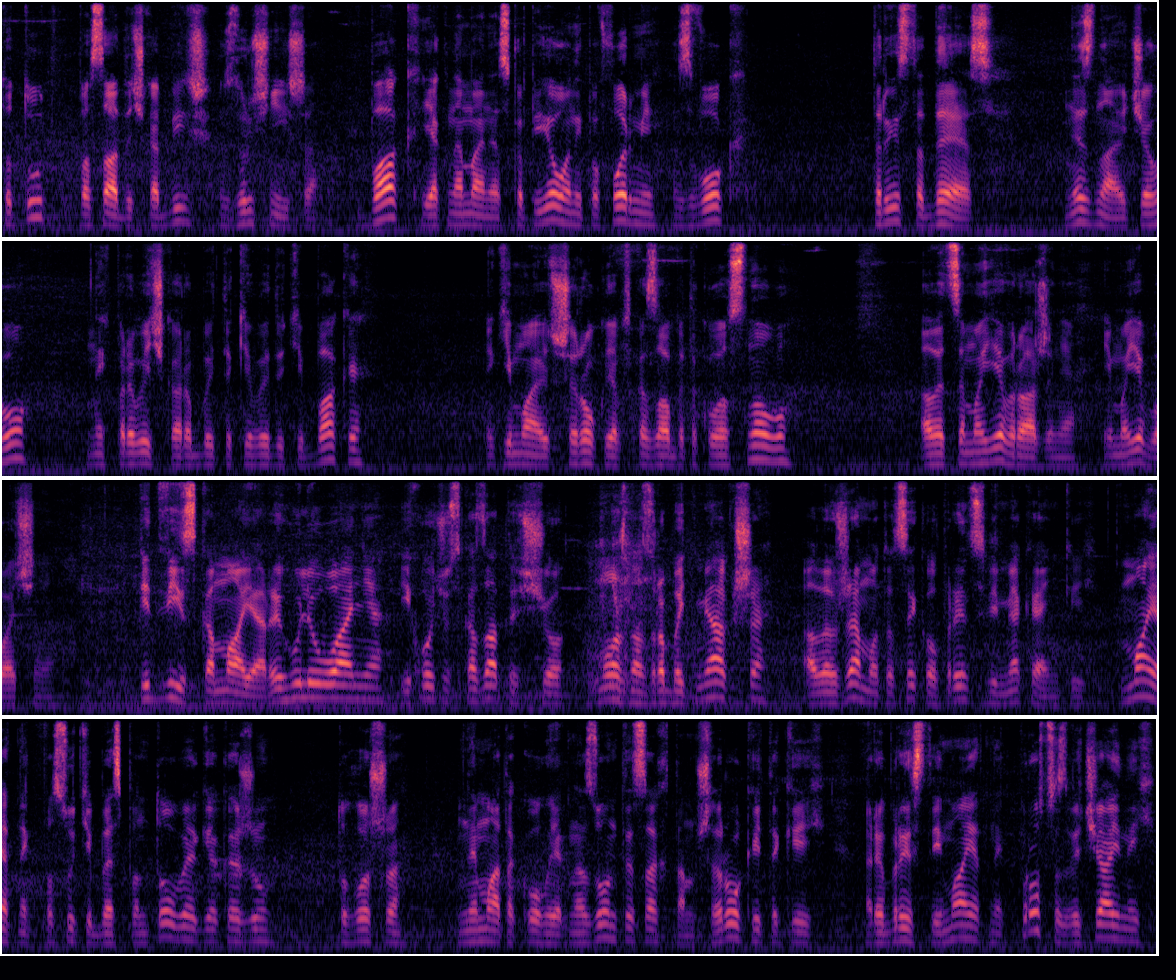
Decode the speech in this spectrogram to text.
То тут посадочка більш зручніша. Бак, як на мене, скопійований по формі звок 300 DS. Не знаю чого. В них привичка робити такі видуті баки, які мають широку, я б сказав би, таку основу. Але це моє враження і моє бачення. Підвізка має регулювання, і хочу сказати, що можна зробити м'якше, але вже мотоцикл, в принципі, м'якенький. Маятник, по суті, безпонтовий, як я кажу, того що нема такого, як на зонтисах, там широкий такий ребристий маятник, просто звичайний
